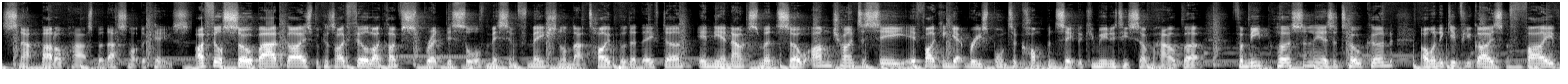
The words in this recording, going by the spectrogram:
Snap Battle Pass, but that's not the the case. I feel so bad, guys, because I feel like I've spread this sort of misinformation on that typo that they've done in the announcement. So I'm trying to see if I can get Respawn to compensate the community somehow. But for me personally, as a token, I want to give you guys five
